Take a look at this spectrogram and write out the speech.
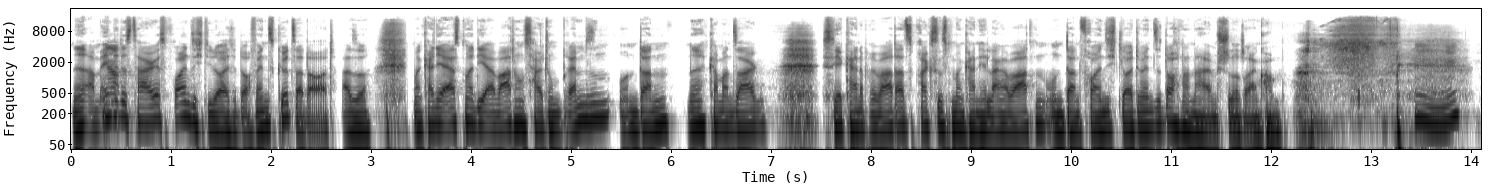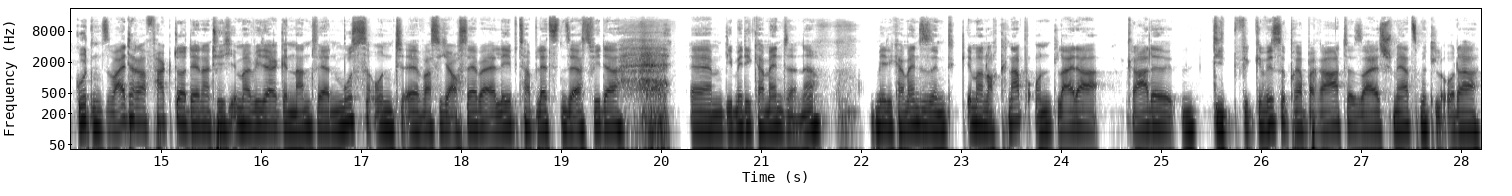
Ne, am Ende ja. des Tages freuen sich die Leute doch, wenn es kürzer dauert. Also man kann ja erstmal die Erwartungshaltung bremsen und dann ne, kann man sagen, ist hier keine Privatarztpraxis, man kann hier lange warten und dann freuen sich die Leute, wenn sie doch noch eine halbe Stunde drankommen. Mhm. Gut, ein weiterer Faktor, der natürlich immer wieder genannt werden muss und äh, was ich auch selber erlebt habe, letztens erst wieder, ähm, die Medikamente. Ne? Medikamente sind immer noch knapp und leider gerade die gewisse Präparate, sei es Schmerzmittel oder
